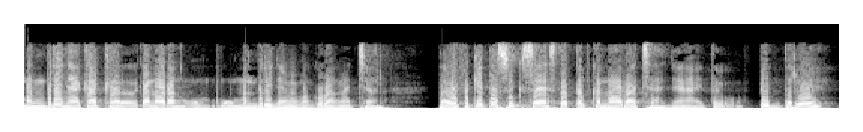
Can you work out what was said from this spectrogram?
menterinya gagal? Kan orang um, menterinya memang kurang ajar. Tapi begitu sukses tetap kena rajanya. Itu pintere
